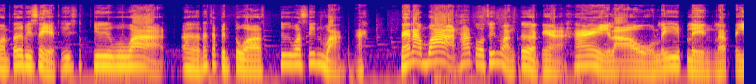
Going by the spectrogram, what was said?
monster พิเศษที่ชื่อว่าเออน่าจะเป็นตัวชื่อว่าสิ้นหวังนะ แนะนำว่าถ้าตัวสิ้นหวังเกิดเนี่ย ให้เรารีบเล็งและตี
